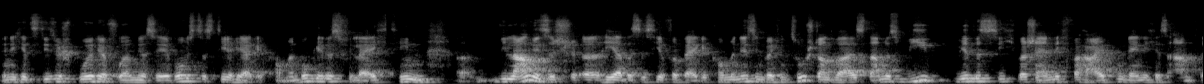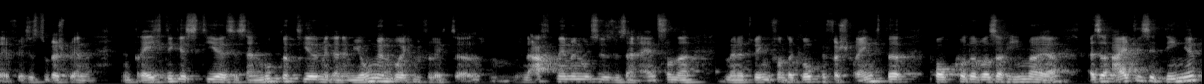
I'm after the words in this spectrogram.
wenn ich jetzt diese Spur hier vor mir sehe, wo ist das Tier hergekommen? Wo geht es vielleicht hin? Wie lange ist es äh, her, dass es hier vorbeigekommen ist? In welchem Zustand war es damals? Wie wird es sich wahrscheinlich verhalten, wenn ich es antreffe? Ist es zum Beispiel ein, ein trächtiges Tier? Ist es ein Muttertier mit einem Jungen, wo ich mir vielleicht äh, in Acht nehmen muss? Ist es ein einzelner, meinetwegen von der Gruppe versprengter Bock oder was auch immer? Ja? Also all diese Dinge,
